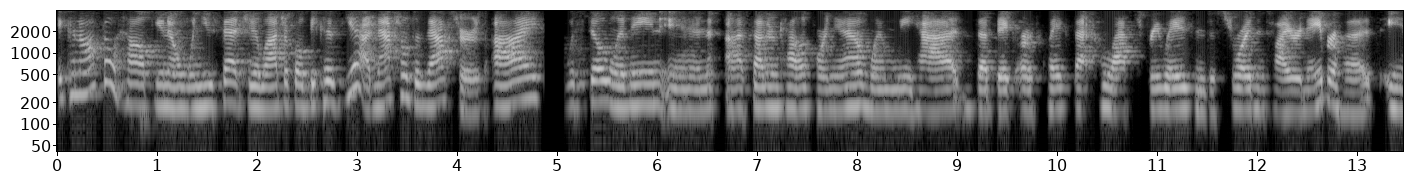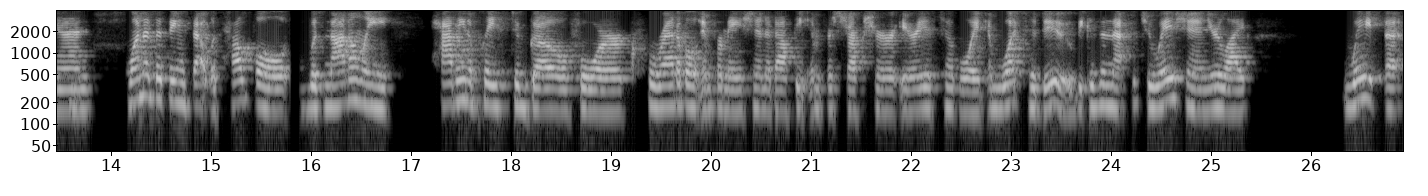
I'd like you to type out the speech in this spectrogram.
It can also help, you know, when you said geological, because yeah, natural disasters. I was still living in uh, Southern California when we had the big earthquake that collapsed freeways and destroyed entire neighborhoods. And one of the things that was helpful was not only having a place to go for credible information about the infrastructure, areas to avoid, and what to do, because in that situation, you're like, wait the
